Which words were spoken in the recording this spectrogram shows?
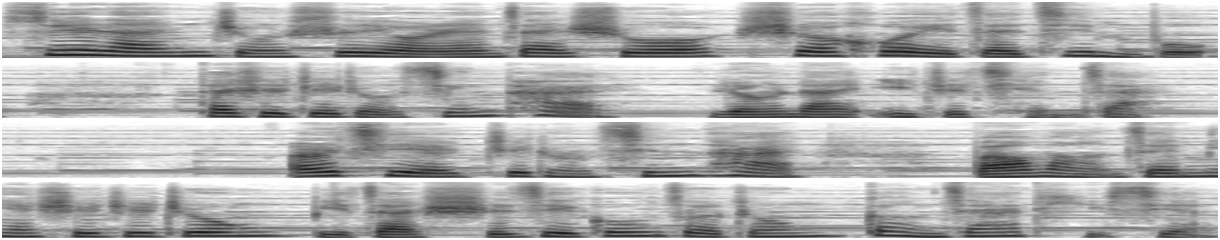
虽然总是有人在说社会在进步，但是这种心态仍然一直潜在，而且这种心态。往往在面试之中比在实际工作中更加体现。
